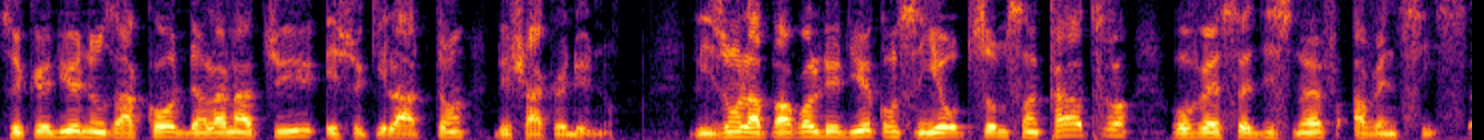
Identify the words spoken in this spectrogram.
ce que Dieu nous accorde dans la nature et ce qu'il attend de chacun de nous. Lisons la parole de Dieu consignée au psaume 104 au verset 19 à 26.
